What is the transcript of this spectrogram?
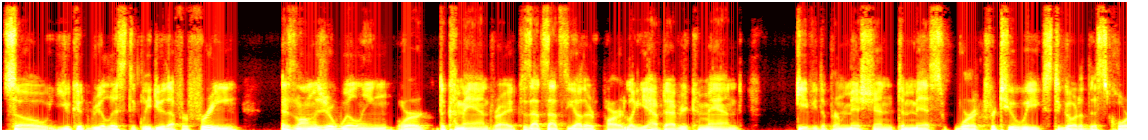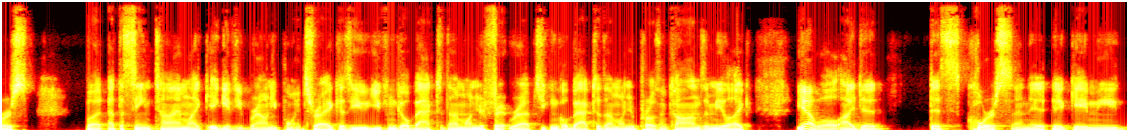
So you could realistically do that for free as long as you're willing or the command, right? Because that's that's the other part. Like you have to have your command give you the permission to miss work for two weeks to go to this course. But at the same time, like it gives you brownie points, right? Because you you can go back to them on your fit reps, you can go back to them on your pros and cons and be like, yeah, well, I did this course and it, it gave me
